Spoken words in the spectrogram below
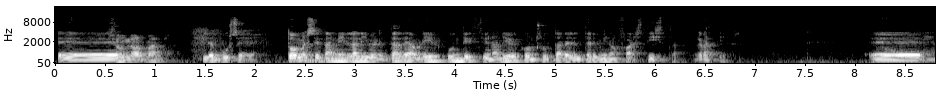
Eh, Subnormal. le puse, tómese también la libertad de abrir un diccionario y consultar el término fascista. Gracias. Eh,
